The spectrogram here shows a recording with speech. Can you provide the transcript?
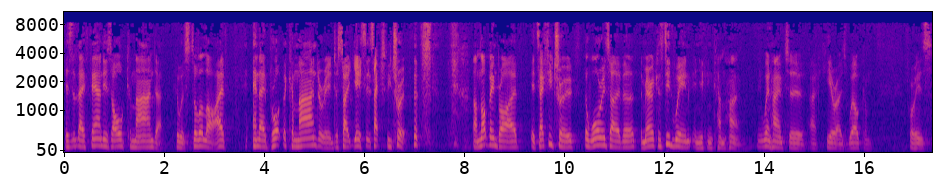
is that they found his old commander who was still alive and they brought the commander in to say, yes, it's actually true. I'm not being bribed. It's actually true. The war is over. The Americans did win and you can come home. He went home to a hero's welcome for his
